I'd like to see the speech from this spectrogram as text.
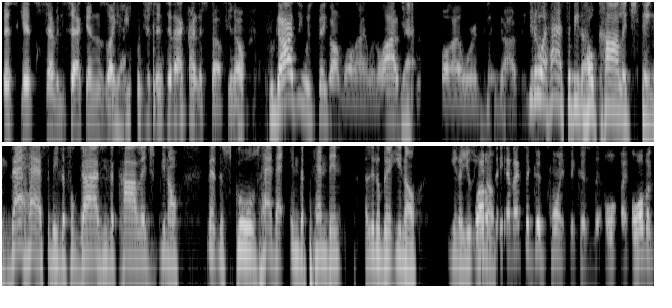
Biscuits, Seven Seconds. Like Yeah. people just into that kind of stuff, you know. Fugazi was big on Long Island. A lot of Yeah. people Long Island were into Fugazi. You know, it has to be the whole college thing. That has to be the Fugazi, the college. You know, that the schools had that independent, a little bit. You know, you know, you Well, you know, yeah, that's a good point because all, uh, all the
